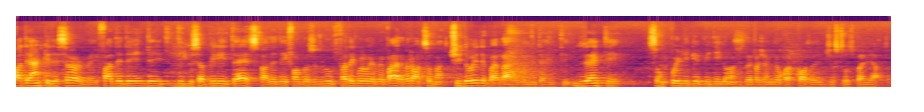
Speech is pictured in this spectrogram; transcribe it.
fate anche dei survey, fate dei, dei, degli usability test, fate dei focus group, fate quello che vi pare, però insomma ci dovete parlare con gli utenti. Gli utenti sono quelli che vi dicono se state facendo qualcosa di giusto o sbagliato.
